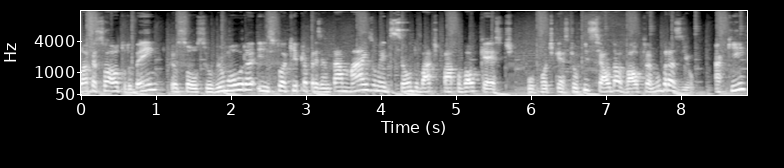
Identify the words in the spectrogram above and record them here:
Olá pessoal, tudo bem? Eu sou o Silvio Moura e estou aqui para apresentar mais uma edição do Bate-Papo Valcast, o podcast oficial da Valtra no Brasil. Aqui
